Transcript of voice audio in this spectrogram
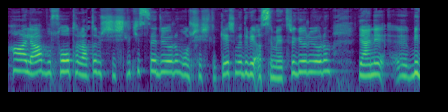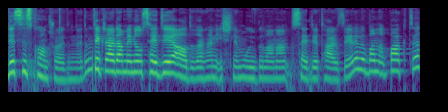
hala bu sol tarafta bir şişlik hissediyorum. O şişlik geçmedi. Bir asimetri görüyorum. Yani e, bir de siz kontrol edin dedim. Tekrardan beni o sedyeye aldılar. Hani işlemi uygulanan sedye tarzı yere ve bana baktı.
